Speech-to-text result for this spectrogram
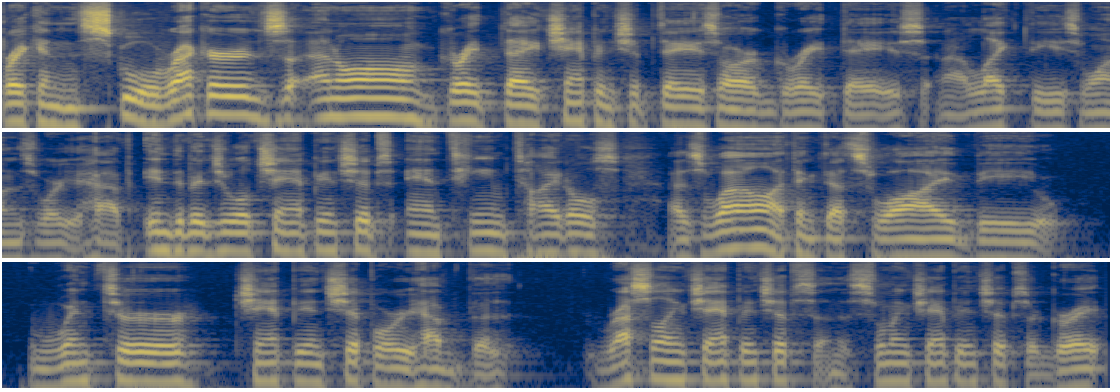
breaking school records and all. Great day. Championship days are great days. And I like these ones where you have individual championships and team titles as well. I think that's why the winter championship, where you have the wrestling championships and the swimming championships, are great.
